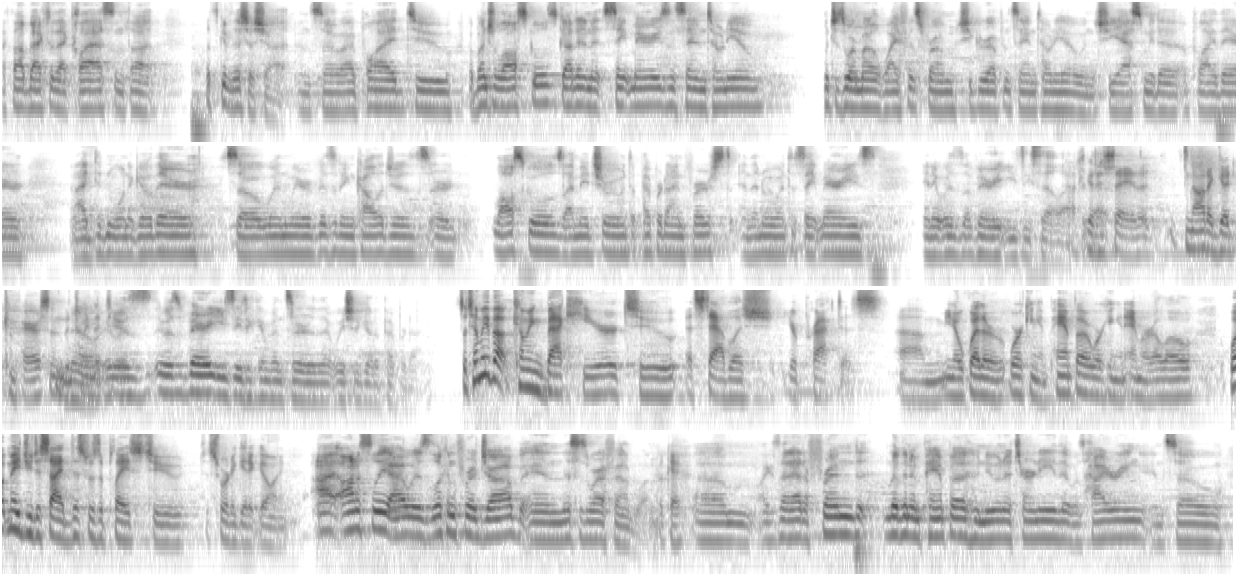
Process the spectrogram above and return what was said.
I, thought back to that class and thought, let's give this a shot. And so I applied to a bunch of law schools, got in at St. Mary's in San Antonio, which is where my wife is from. She grew up in San Antonio and she asked me to apply there. And I didn't want to go there. So when we were visiting colleges or law schools, I made sure we went to Pepperdine first and then we went to St. Mary's. And it was a very easy sell after I was going to say that it's not a good comparison between no, the two. It was it was very easy to convince her that we should go to Pepperdine. So tell me about coming back here to establish your practice. Um, you know, whether working in Pampa, working in Amarillo, what made you decide this was a place to to sort of get it going? I honestly I was looking for a job and this is where I found one. Okay. Um, like I said, I had a friend living in Pampa who knew an attorney that was hiring, and so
